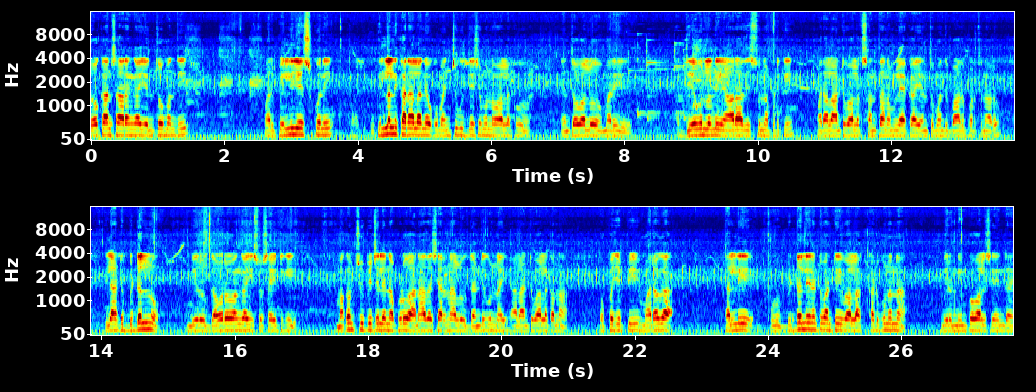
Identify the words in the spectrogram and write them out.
లోకానుసారంగా ఎంతోమంది మరి పెళ్ళి చేసుకొని పిల్లల్ని కనాలనే ఒక మంచి ఉద్దేశం ఉన్న వాళ్ళకు ఎంతో వాళ్ళు మరి దేవుళ్ళని ఆరాధిస్తున్నప్పటికీ మరి అలాంటి వాళ్ళకు సంతానం లేక ఎంతోమంది బాధపడుతున్నారు. ఇలాంటి బిడ్డలను మీరు గౌరవంగా ఈ సొసైటీకి మకం చూపించలేనప్పుడు అనాథ శరణాలు దండిగా ఉన్నాయి అలాంటి వాళ్ళకన్నా ఒప్పజెప్పి మరొక తల్లి బిడ్డ లేనటువంటి వాళ్ళ కడుపునన్న మీరు నింపవలసిందే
